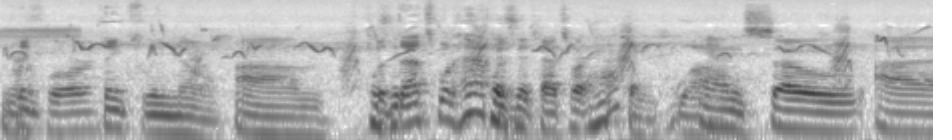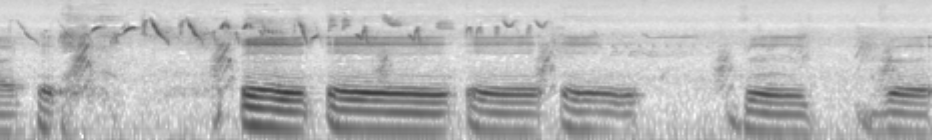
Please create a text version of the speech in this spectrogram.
in the Thank- floor? Thankfully, no. Um, But that's what happened. because it, that's what happened. Wow. And so uh, it, it, it, it, it, the the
